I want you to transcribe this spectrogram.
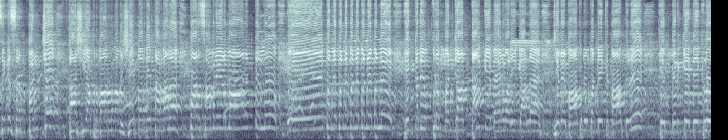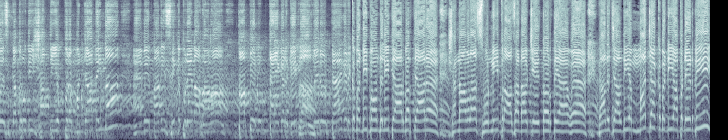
ਸਿੰਘ ਸਰਪੰਚ, ਕਾਸ਼ੀਆ ਪਰਿਵਾਰ ਉਹਨਾਂ ਦਾ ਵਿਸ਼ੇਸ਼ ਤੌਰ ਤੇ ਧੰਨਵਾਦ ਪਰ ਸਾਹਮਣੇ ਅਰਮਾਨ ਢਿੱਲੋਂ ਏ ਬੱਲੇ ਬੱਲੇ ਬੱਲੇ ਢਾਹ ਕੇ ਬਹਿਣ ਵਾਲੀ ਗੱਲ ਹੈ। ਜਿਵੇਂ ਬਾਪ ਨੂੰ ਵੱਡੇ ਕਿਤਾਬ ਮਿਲੇ ਕਿ ਮਿਣ ਕੇ ਦੇਖ ਲਓ ਇਸ ਗੱਭਰੂ ਦੀ ਛਾਤੀ ਉੱਪਰ ਮੰਜਾ ਡੈਂਦਾ ਐਵੇਂ ਤਾਂ ਨਹੀਂ ਸਿੰਘਪੁਰੇ ਦਾ ਰਾਣਾ ਤਾਬੇ ਨੂੰ ਟਾਈਗਰ ਕਹਿੰਦਾ। ਤਾਬੇ ਨੂੰ ਟਾਈਗਰ ਕਬੱਡੀ ਪਾਉਣ ਦੇ ਲਈ ਤਿਆਰ ਬਰ ਤਿਆਰ ਹੈ। ਛੰਨਾ ਵਾਲਾ ਸੋਨੀ ਭਰਾ ਸਾਡਾ ਉਚੇਤ ਤੌਰ ਤੇ ਆਇਆ ਹੋਇਆ ਹੈ। ਗੱਲ ਚੱਲਦੀ ਹੈ ਮਾਝਾ ਕਬੱਡੀ ਅਪਡੇਟ ਦੀ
